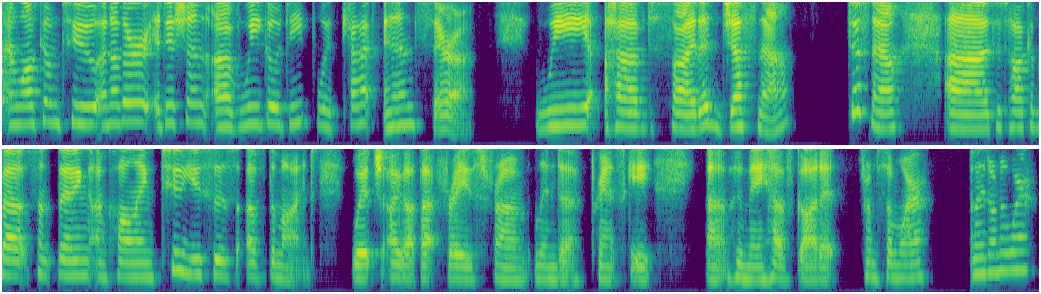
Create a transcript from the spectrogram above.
and welcome to another edition of We Go Deep with Kat and Sara. We have decided just now, just now, uh, to talk about something I'm calling two uses of the mind, which I got that phrase from Linda Pransky, um, who may have got it from somewhere, and I don't know where.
